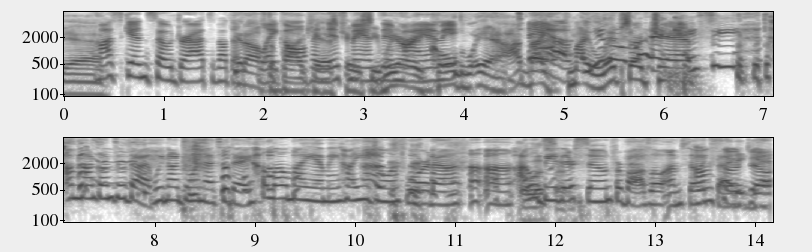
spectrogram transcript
Yeah. My skin's so dry; it's about to Get off the flake off, and podcast, this man's Casey. in We are Miami. cold. Yeah, I'm Damn. my, my You lips are chapped. Casey, I'm not gonna do that. We're not doing that today. Hello, Miami. How you doing, Florida? Uh-uh. I will be there soon for Basel. I'm so I'm excited. jealous.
